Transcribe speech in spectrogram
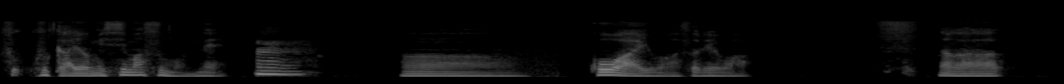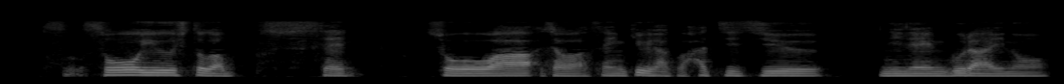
ふ、深読みしますもんね。うん。うん。うん。怖いわ、それは。だから、そそういう人が、せ昭和、じゃあ1982年ぐらいの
